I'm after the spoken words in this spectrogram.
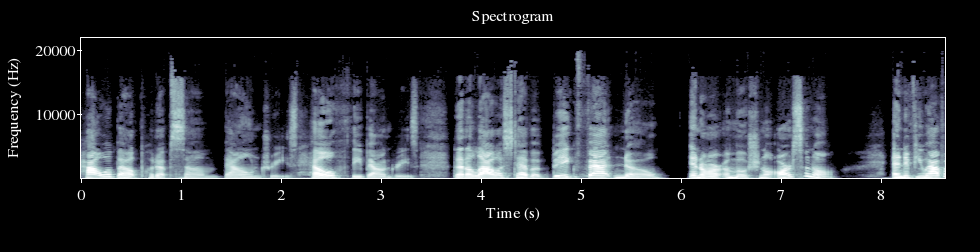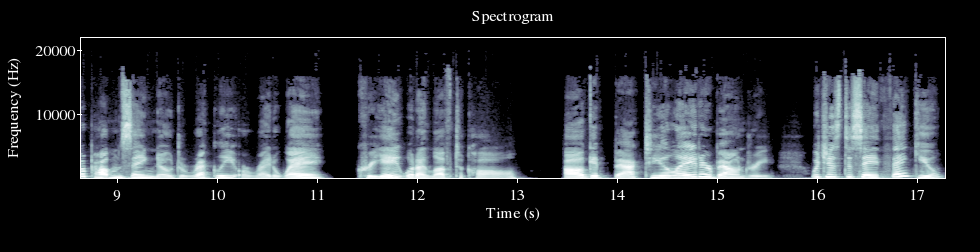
How about put up some boundaries, healthy boundaries, that allow us to have a big fat no in our emotional arsenal? And if you have a problem saying no directly or right away, create what I love to call I'll get back to you later boundary, which is to say thank you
